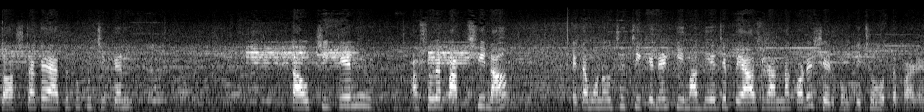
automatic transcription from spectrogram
দশ টাকায় এতটুকু চিকেন তাও চিকেন আসলে পাচ্ছি না। এটা মনে হচ্ছে চিকেনের কিমা দিয়ে যে পেঁয়াজ রান্না করে, সেরকম কিছু হতে পারে।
